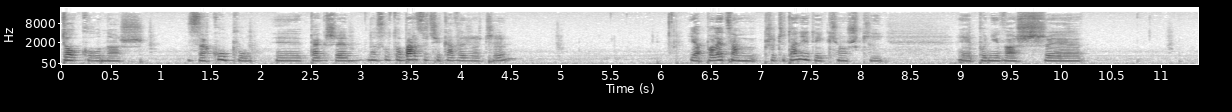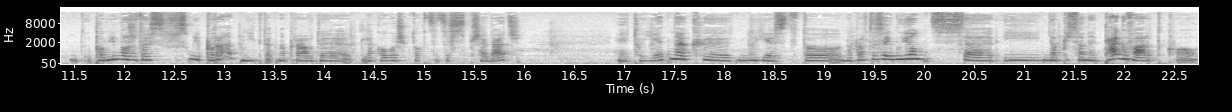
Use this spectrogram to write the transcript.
dokonasz zakupu. E, także no, są to bardzo ciekawe rzeczy. Ja polecam przeczytanie tej książki E, ponieważ e, pomimo, że to jest w sumie poradnik tak naprawdę dla kogoś, kto chce coś sprzedać, to jednak no jest to naprawdę zajmujące i napisane tak wartko,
